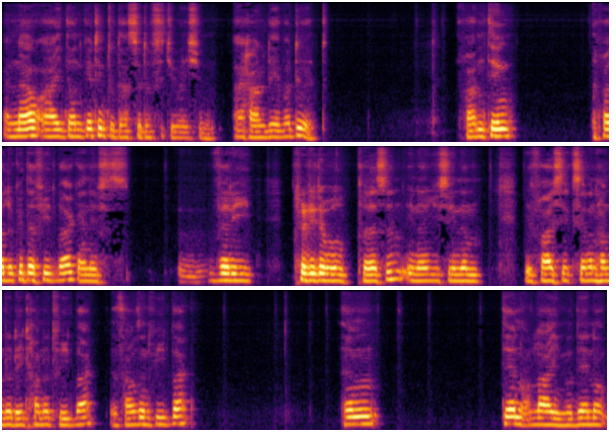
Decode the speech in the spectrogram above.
and now I don't get into that sort of situation I hardly ever do it if I'm think if I look at the feedback and it's very creditable person. You know, you see them with five, six, seven hundred, eight hundred feedback, a thousand feedback. Um, they're not lying or they're not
